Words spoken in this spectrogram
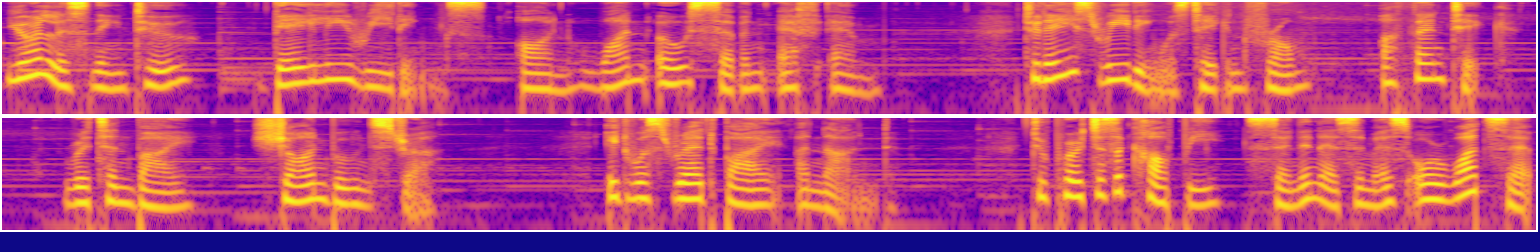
You're listening to Daily Readings on 107 FM. Today's reading was taken from Authentic, written by Shawn Boonstra. It was read by Anand. To purchase a copy, send an SMS or WhatsApp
